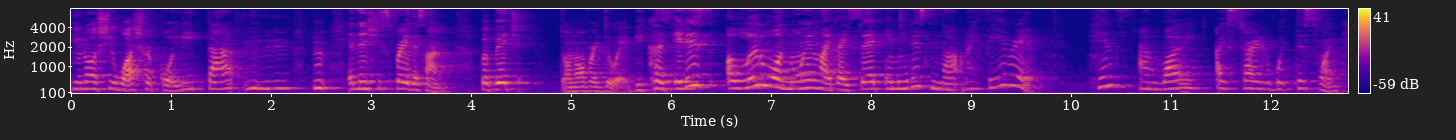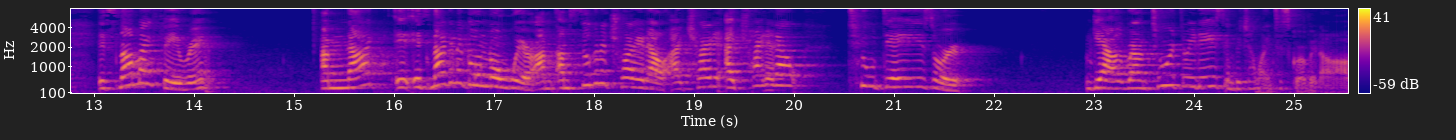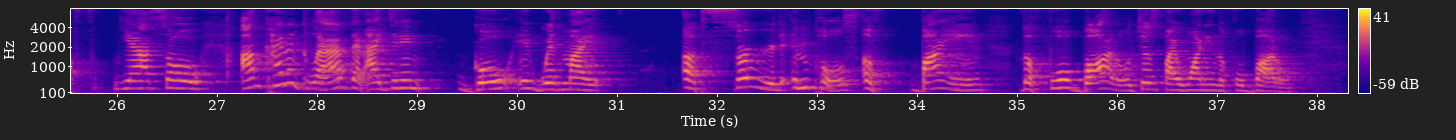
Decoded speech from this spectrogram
you know, she washed her colita mm-hmm, mm-hmm, and then she sprayed this on. But bitch, don't overdo it because it is a little annoying, like I said, and it is not my favorite. Hints on why I started with this one. It's not my favorite. I'm not, it, it's not gonna go nowhere. I'm, I'm still gonna try it out. I tried it, I tried it out two days or yeah, around two or three days and bitch, I wanted to scrub it off. Yeah, so I'm kind of glad that I didn't go with my absurd impulse of buying the full bottle just by wanting the full bottle.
